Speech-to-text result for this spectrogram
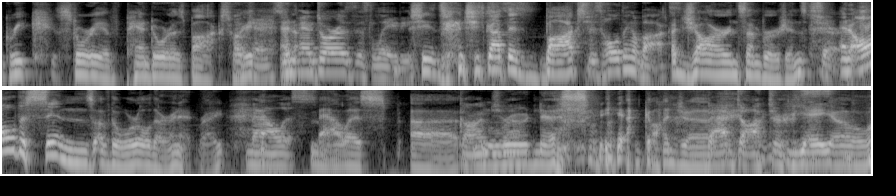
Greek story of Pandora's box, right? okay, so and Pandora's this lady. she's she's got this box She's holding a box. a jar in some versions, Sure. and all the sins of the world are in it, right? malice, malice, uh, Ganja. rudeness, yeah, ganja, bad doctors, yayo,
